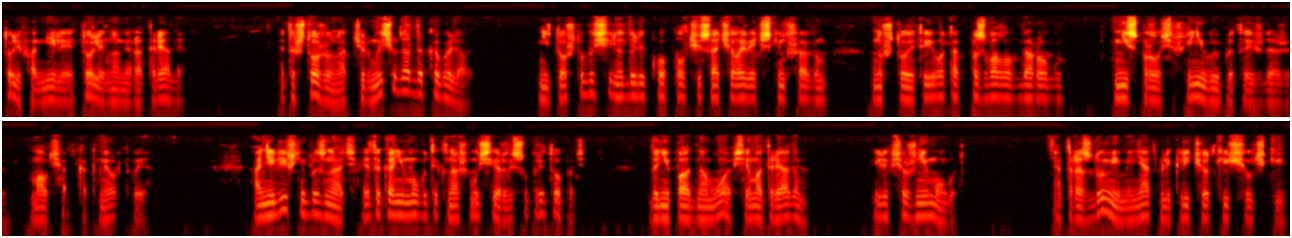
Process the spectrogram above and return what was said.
То ли фамилия, то ли номер отряда. Это что же он от тюрьмы сюда доковылял? Не то чтобы сильно далеко, полчаса человеческим шагом, но что это его так позвало в дорогу? Не спросишь и не выпытаешь даже. Молчат, как мертвые. А не лишне бы знать, это они могут и к нашему сервису притопать. Да не по одному, а всем отрядом. Или все же не могут. От раздумий меня отвлекли четкие щелчки.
